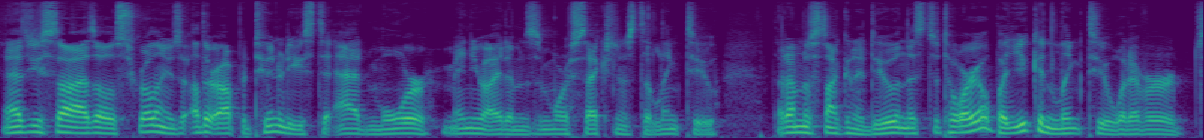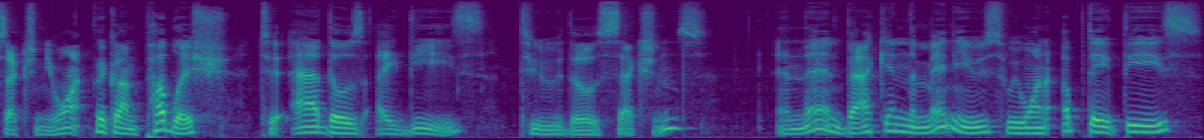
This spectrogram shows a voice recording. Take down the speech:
As you saw as I was scrolling, there's other opportunities to add more menu items and more sections to link to that I'm just not going to do in this tutorial, but you can link to whatever section you want. Click on Publish to add those IDs to those sections. And then back in the menus, we want to update these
